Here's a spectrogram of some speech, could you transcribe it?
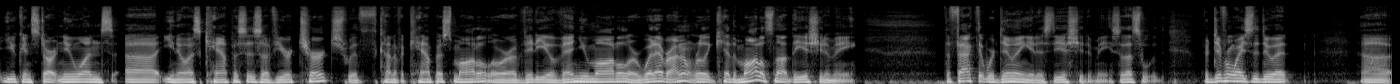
you can start new ones uh, you know as campuses of your church with kind of a campus model or a video venue model or whatever i don't really care the model's not the issue to me the fact that we're doing it is the issue to me so that's there are different ways to do it uh,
